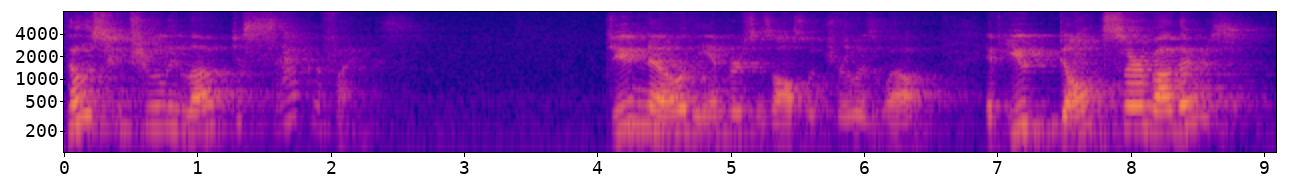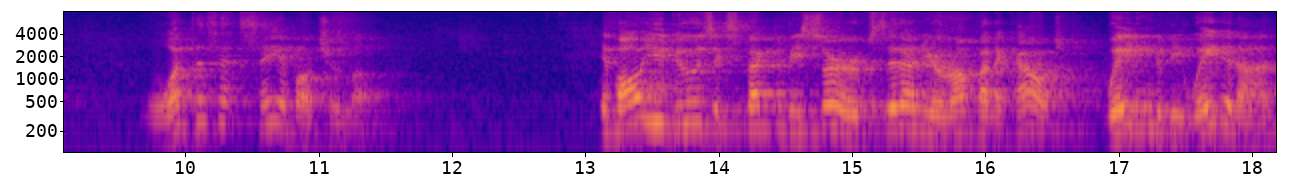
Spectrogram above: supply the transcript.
those who truly love just sacrifice. Do you know the inverse is also true as well? If you don't serve others, what does that say about your love? If all you do is expect to be served, sit on your rump on the couch, waiting to be waited on,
